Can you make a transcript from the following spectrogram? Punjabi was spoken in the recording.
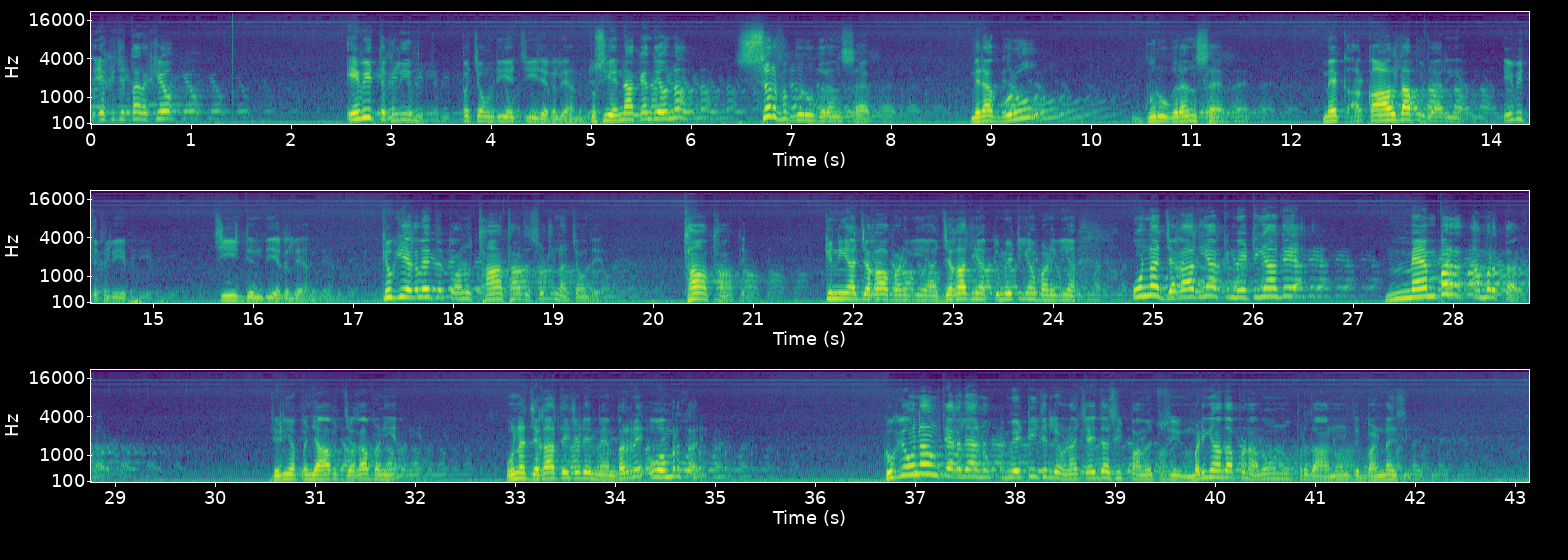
ਤੇ ਇੱਕ ਚਿੱਤਾ ਰੱਖਿਓ। ਇਹ ਵੀ ਤਕਲੀਫ ਪਹੁੰਚਾਉਂਦੀ ਹੈ ਚੀਜ਼ ਅਗਲਿਆਂ ਨੂੰ। ਤੁਸੀਂ ਇੰਨਾ ਕਹਿੰਦੇ ਹੋ ਨਾ, ਸਿਰਫ ਗੁਰੂ ਗ੍ਰੰਥ ਸਾਹਿਬ। ਮੇਰਾ ਗੁਰੂ ਗੁਰੂ ਗ੍ਰੰਥ ਸਾਹਿਬ। ਮੈਂ ਇੱਕ ਅਕਾਲ ਦਾ ਪੁਜਾਰੀ ਹਾਂ। ਇਹ ਵੀ ਤਕਲੀਫ ਚੀਜ਼ ਦਿੰਦੀ ਅਗਲਿਆਂ ਨੂੰ। ਕਿਉਂਕਿ ਅਗਲੇ ਤੇ ਤੁਹਾਨੂੰ ਥਾਂ ਥਾਂ ਤੇ ਸੁੱਟਣਾ ਚਾਹੁੰਦੇ ਆ। ਥਾਂ ਥਾਂ ਤੇ। ਕਿੰਨੀਆਂ ਜਗ੍ਹਾ ਬਣ ਗਈਆਂ, ਜਗ੍ਹਾ ਦੀਆਂ ਕਮੇਟੀਆਂ ਬਣ ਗਈਆਂ। ਉਹਨਾਂ ਜਗ੍ਹਾ ਦੀਆਂ ਕਮੇਟੀਆਂ ਦੇ ਮੈਂਬਰ ਅੰਮ੍ਰਿਤਧਾਰੀ ਜਿਹੜੀਆਂ ਪੰਜਾਬ ਜਗ੍ਹਾ ਬਣੀਆਂ, ਉਹਨਾਂ ਜਗ੍ਹਾ ਤੇ ਜਿਹੜੇ ਮੈਂਬਰ ਨੇ, ਉਹ ਅੰਮ੍ਰਿਤਧਾਰੀ। ਕਿਉਂਕਿ ਉਹਨਾਂ ਨੂੰ ਤੇ ਅਗਲਿਆਂ ਨੂੰ ਕਮੇਟੀ 'ਚ ਲਿਆਉਣਾ ਚਾਹੀਦਾ ਸੀ, ਭਾਵੇਂ ਤੁਸੀਂ ਮੜੀਆਂ ਦਾ ਬਣਾ ਲਓ, ਉਹਨੂੰ ਪ੍ਰਧਾਨ ਉਹਨਾਂ ਤੇ ਬਣਨਾ ਹੀ ਸੀ।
